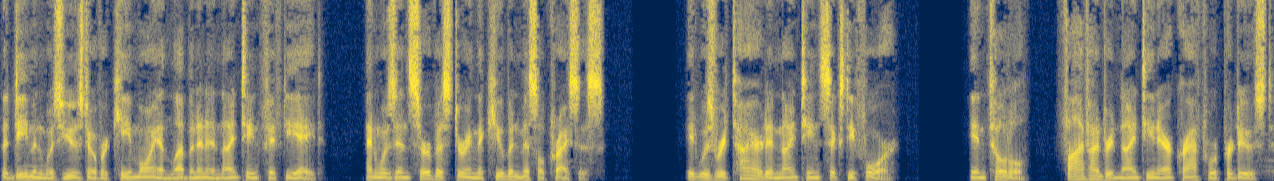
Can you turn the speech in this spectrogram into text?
The Demon was used over Quemoy and Lebanon in 1958 and was in service during the Cuban Missile Crisis. It was retired in 1964. In total, 519 aircraft were produced.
